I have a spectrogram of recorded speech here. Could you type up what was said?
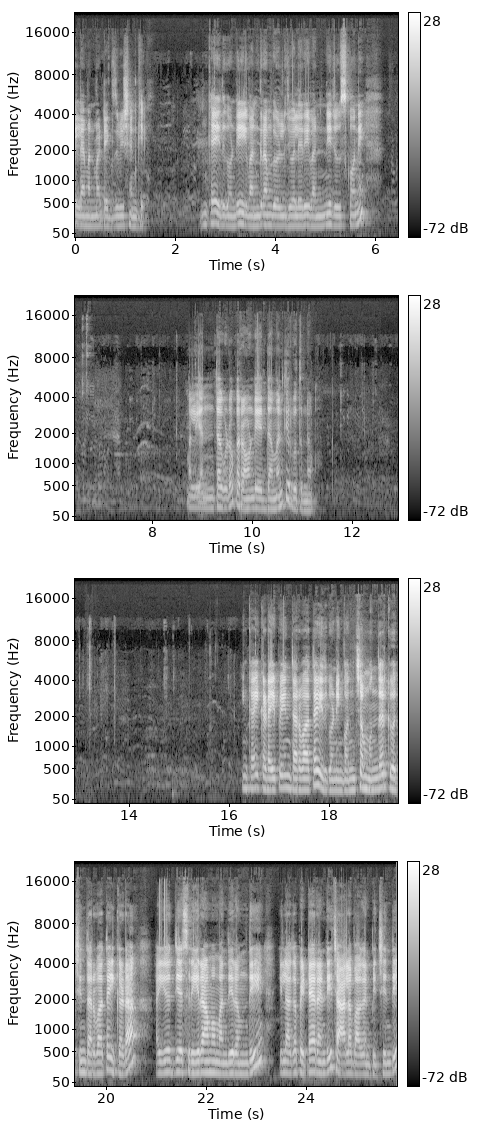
వెళ్ళామన్నమాట ఎగ్జిబిషన్కి. ఇంకా ఇదిగోండి ఈ వన్ గ్రామ్ గోల్డ్ జ్యువెలరీ ఇవన్నీ చూసుకొని మళ్ళీ అంతా కూడా ఒక రౌండ్ వేద్దామని తిరుగుతున్నాం. ఇంకా ఇక్కడ అయిపోయిన తర్వాత ఇదిగోండి ఇంకొంచెం ముందరికి వచ్చిన తర్వాత ఇక్కడ అయోధ్య శ్రీరామ మందిరంది ఇలాగ పెట్టారండి. చాలా బాగా అనిపించింది.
